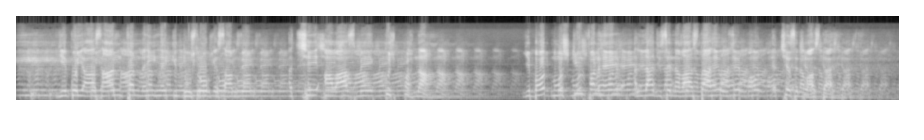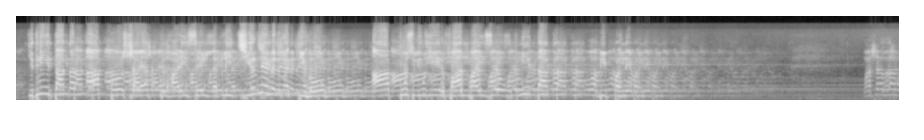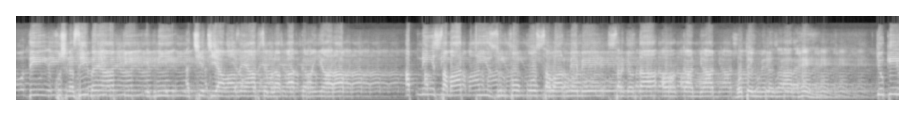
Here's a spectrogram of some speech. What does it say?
ये कोई आसान फन नहीं है कि दूसरों के सामने अच्छे आवाज़ में कुछ पढ़ना। ये बहुत मुश्किल फन है। अल्लाह जिसे नवाजता है, उसे बहुत अच्छे से नवाजता है। जितनी ताकत आपको शायद कुल्हाड़ी से लकड़ी चीरने में न लगती हो, आप पूछ लीजिए इरफान भाई से, उतनी ताकत अभी पढ़ने माशाल्लाह बहुत ही खुश नसीब है आपकी। इतनी अच्छी अच्छी आवाज़ें आपसे मुलाकात कर रही हैं और आप अपनी समाज की जुल्फों को संवारने में सरगर्दा और कामयाब होते हुए नज़र आ रहे हैं। क्योंकि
